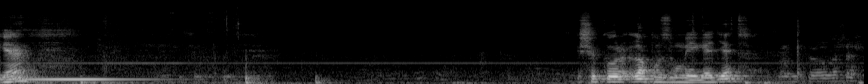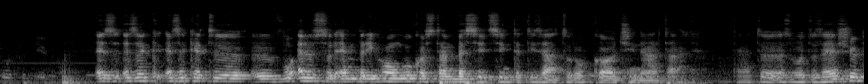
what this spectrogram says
Vége. És akkor lapozzunk még egyet. Ez, ezek, ezeket ö, először emberi hangok, aztán beszédszintetizátorokkal csinálták. Tehát ez volt az első.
